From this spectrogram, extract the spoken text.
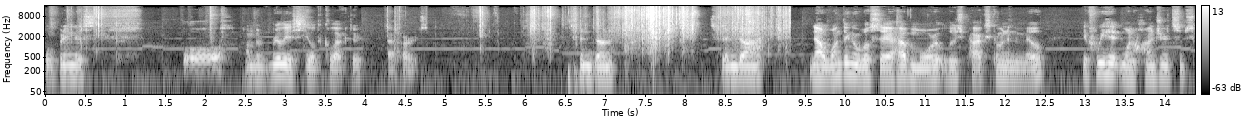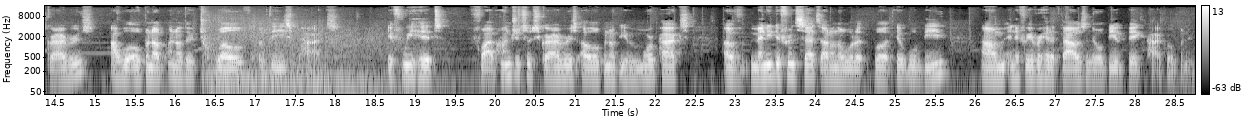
opening this. Oh, I'm really a sealed collector at heart. It's been done. It's been done. Now, one thing I will say, I have more loose packs coming in the mail. If we hit 100 subscribers, I will open up another 12 of these packs. If we hit 500 subscribers, I'll open up even more packs of many different sets. I don't know what it, what it will be. Um, and if we ever hit a thousand, there will be a big pack opening.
